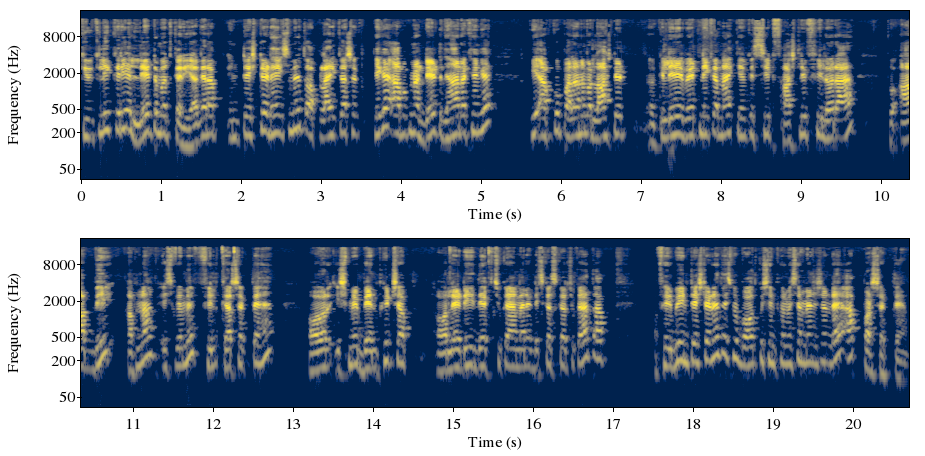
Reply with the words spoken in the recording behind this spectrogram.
क्विकली करिए लेट मत करिए। अगर आप इंटरेस्टेड है इसमें तो अप्लाई कर सकते ठीक है, आप अपना डेट ध्यान रखेंगे कि आपको पहला नंबर लास्ट डेट के लिए वेट नहीं करना है, क्योंकि सीट फास्टली फिल हो रहा है। तो आप भी अपना इसमें में फिल कर सकते हैं, और इसमें बेनिफिट्स आप ऑलरेडी देख चुका है, मैंने डिस्कस कर चुका है तो आप फिर भी इंटरेस्टेड है तो इसमें बहुत कुछ इन्फॉर्मेशन मैंशन है, आप पढ़ सकते हैं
